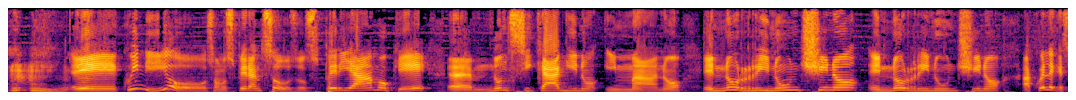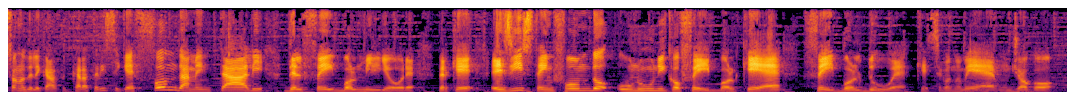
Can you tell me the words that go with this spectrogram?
e quindi io sono speranzoso. Speriamo che eh, non si caghino in mano e non rinuncino, e non rinuncino a quelle che sono delle car- caratteristiche fondamentali del Fable migliore. Perché esiste in fondo un unico Fable che è Fable 2, che secondo me è un gioco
